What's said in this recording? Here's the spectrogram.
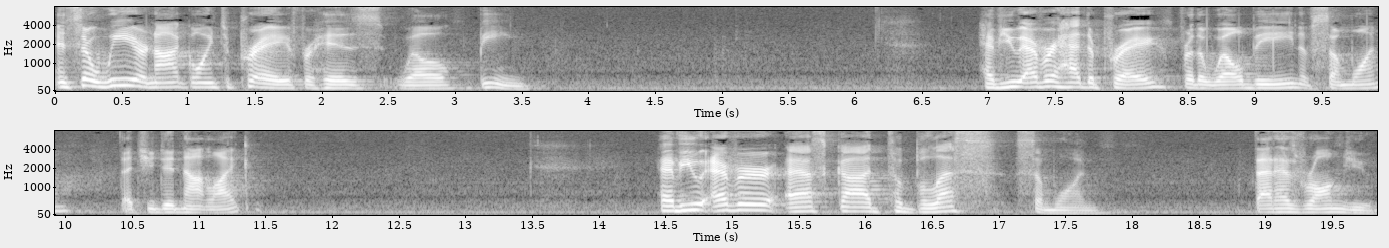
And so we are not going to pray for his well being. Have you ever had to pray for the well being of someone that you did not like? Have you ever asked God to bless someone that has wronged you?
